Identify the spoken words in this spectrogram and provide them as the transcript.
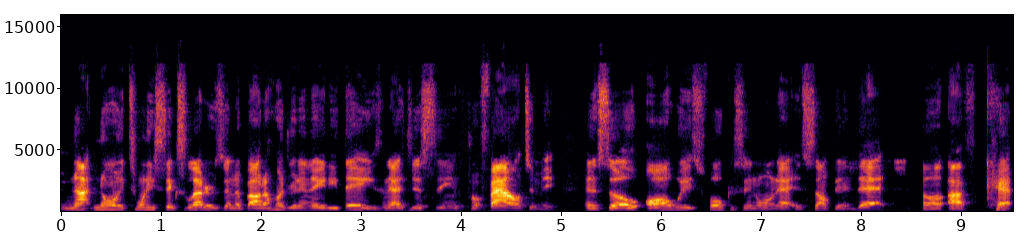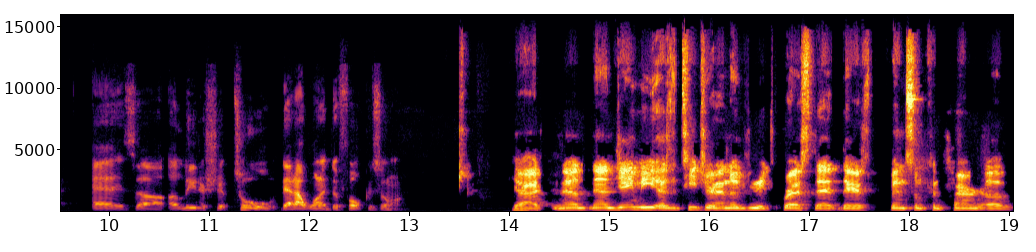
not knowing 26 letters in about 180 days. And that just seems profound to me. And so always focusing on that is something that uh, I've kept as a, a leadership tool that I wanted to focus on. Yeah. Now, now, Jamie, as a teacher, I know you expressed that there's been some concern of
